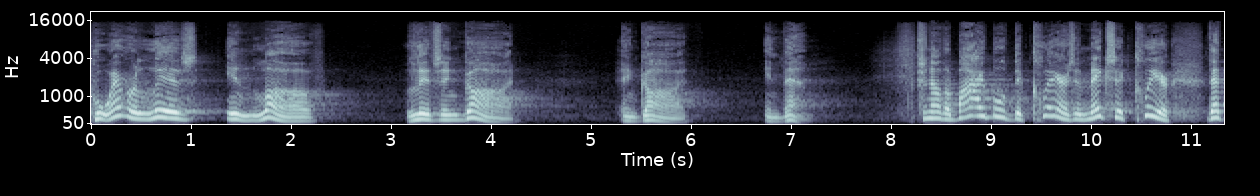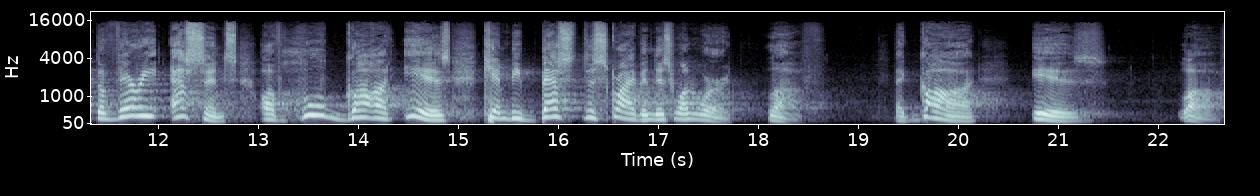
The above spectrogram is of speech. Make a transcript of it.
Whoever lives in love lives in God and God in them. So now the Bible declares and makes it clear that the very essence of who God is can be best described in this one word love. That God is love.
